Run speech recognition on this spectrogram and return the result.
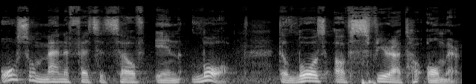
also manifests itself in law, the laws of Sfirat HaOmer,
